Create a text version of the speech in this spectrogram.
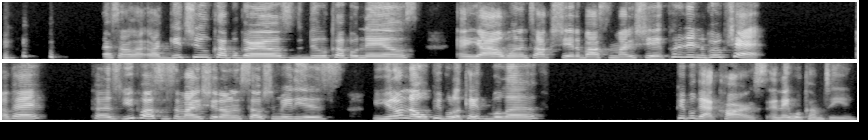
That's all I like. Get you a couple girls to do a couple nails, and y'all want to talk shit about somebody's shit. Put it in the group chat, okay? Because you posting somebody's shit on the social medias, you don't know what people are capable of. People got cars, and they will come to you.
